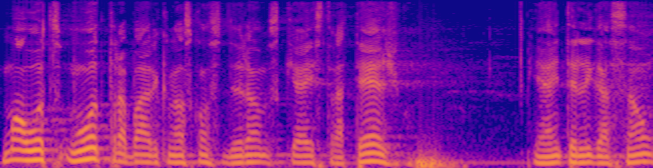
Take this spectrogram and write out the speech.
Outra, um outro trabalho que nós consideramos que é estratégico é a interligação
